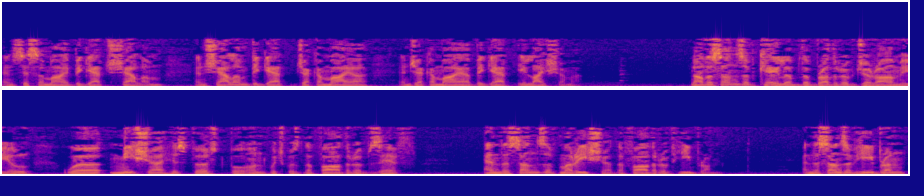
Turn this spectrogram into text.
and Sisamai begat Shallum, and Shallum begat Jekamiah, and Jekamiah begat Elishama. Now the sons of Caleb, the brother of Jerahmeel, were Misha, his firstborn, which was the father of Ziph, and the sons of Mareshah, the father of Hebron. And the sons of Hebron,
